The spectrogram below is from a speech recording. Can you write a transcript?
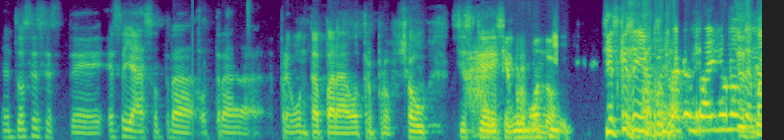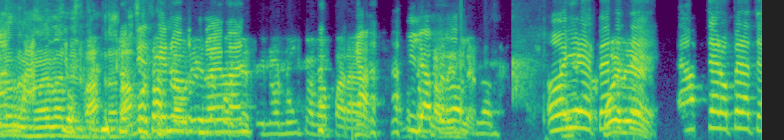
Entonces, este, esa ya es otra, otra pregunta para otro pro show. Si es que Ay, qué profundo. y- si es que seguimos con Dragon Ray, no nos si es que demanda. renuevan el contrato. Si es a que no renuevan. si no, nunca va a parar. Y ya, perdón, perdón. Oye, espérate. Ah, pero espérate,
